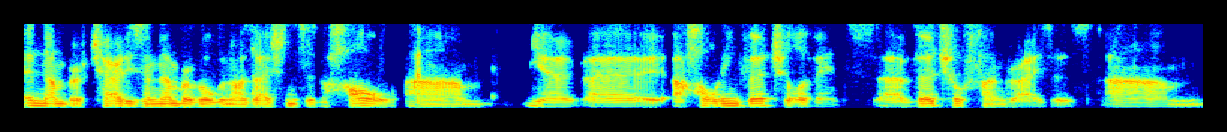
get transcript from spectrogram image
a, number of charities, a number of organisations as a whole um, you know, uh, are holding virtual events, uh, virtual fundraisers. Um,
